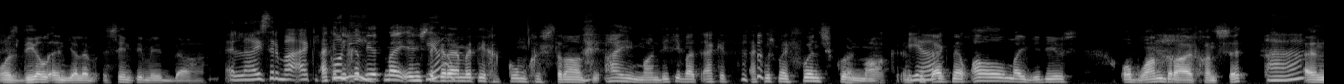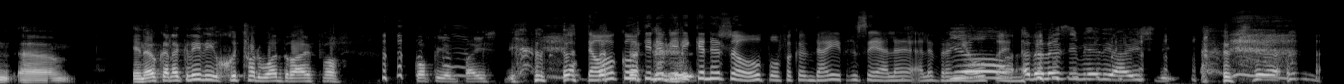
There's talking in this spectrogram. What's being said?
ons deel in julle sentiment daar. Luister maar ek, ek kon nie geweet my Instagram ja. het nie gekom gisterand nie. Ai man, weet jy wat ek het ek moes my foon skoon maak en ja. ek nou al my video's op OneDrive gaan sit. Uh. En ehm um, en nou kan ek nie die goed van OneDrive af copy and paste. Daar kom jy nou weer die kinders se hulp of ek onthou het gesê hulle hulle bring ja, hulp in. en hulle is nie meer in die huis nie. so,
